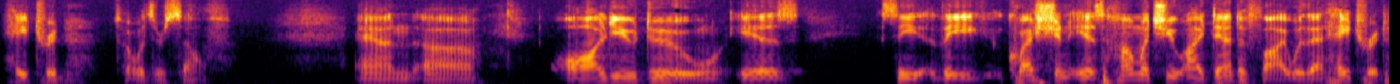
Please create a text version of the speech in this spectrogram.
Hatred towards herself. And uh, all you do is see the question is how much you identify with that hatred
